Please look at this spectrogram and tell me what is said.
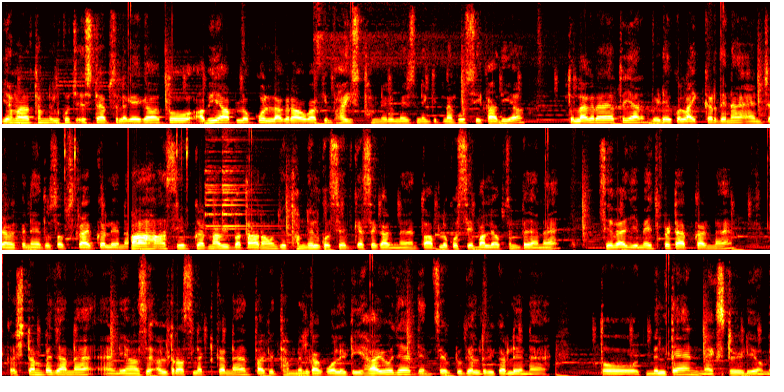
ये हमारा थंबनेल कुछ इस टाइप से लगेगा। तो अभी आप लोग को लग रहा होगा कि भाई इस थंबनेल में इसने कितना कुछ सिखा दिया। तो लग रहा है तो यार वीडियो को लाइक कर देना एंड चैनल पे नहीं तो सब्सक्राइब कर लेना। हाँ हाँ सेव करना भी बता रहा हूँ। जो थंबनेल को सेव कैसे करना है तो आप लोग को सेव वाले ऑप्शन पे जाना है। सेव एज इमेज पे टैप करना है कस्टम पे जाना है एंड यहाँ से अल्ट्रा सेलेक्ट करना है ताकि थंबनेल का क्वालिटी हाई हो जाए देन सेव टू गैलरी कर लेना है। तो मिलते हैं नेक्स्ट वीडियो में।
